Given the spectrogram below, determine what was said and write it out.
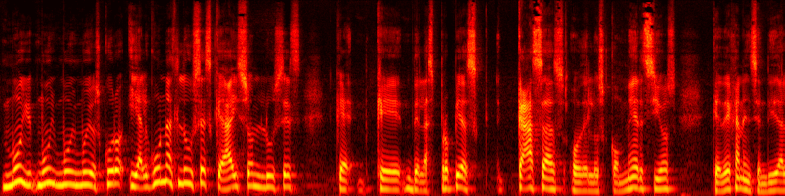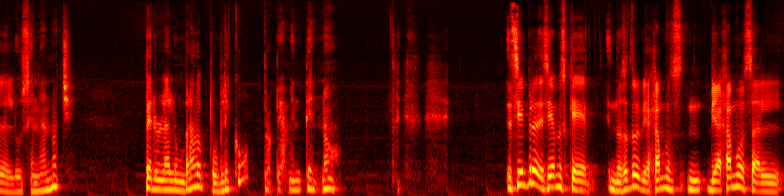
muy, muy, muy, muy oscuro y algunas luces que hay son luces que, que, de las propias casas o de los comercios que dejan encendida la luz en la noche pero el alumbrado público propiamente no. Siempre decíamos que nosotros viajamos, viajamos al,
